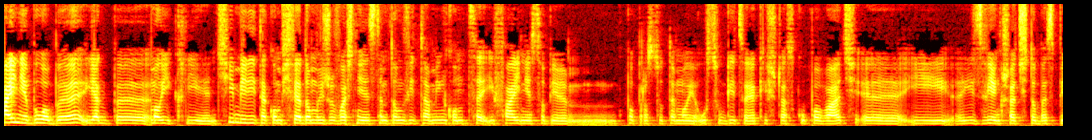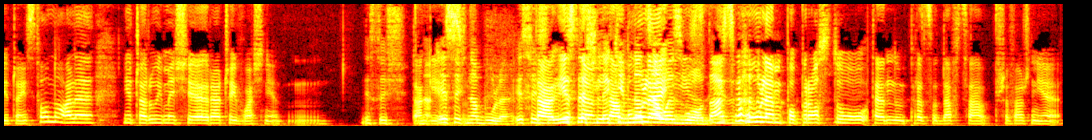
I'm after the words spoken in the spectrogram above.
Fajnie byłoby, jakby moi klienci mieli taką świadomość, że właśnie jestem tą witaminką C i fajnie sobie mm, po prostu te moje usługi co jakiś czas kupować yy, i, i zwiększać to bezpieczeństwo, no ale nie czarujmy się, raczej właśnie Jesteś, tak na, jest. jesteś na bóle. Jesteś, tak, jesteś jestem lekiem na, na całe zło, i, tak? I z bólem po prostu ten pracodawca przeważnie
